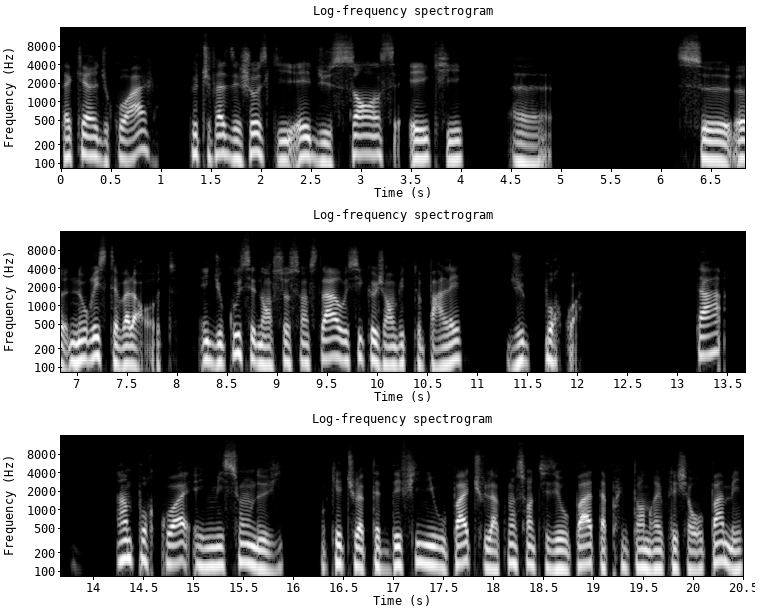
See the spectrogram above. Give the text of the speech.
d'acquérir du courage, que tu fasses des choses qui aient du sens et qui euh, se euh, nourrissent tes valeurs hautes. Et du coup, c'est dans ce sens-là aussi que j'ai envie de te parler du pourquoi. Tu as un pourquoi et une mission de vie. Tu l'as peut-être défini ou pas, tu l'as conscientisé ou pas, tu as pris le temps de réfléchir ou pas, mais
